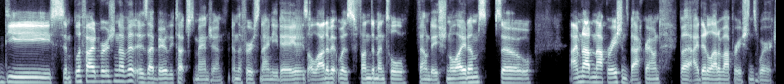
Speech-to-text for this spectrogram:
the simplified version of it is I barely touched demand gen in the first 90 days. A lot of it was fundamental foundational items. So I'm not an operations background, but I did a lot of operations work.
